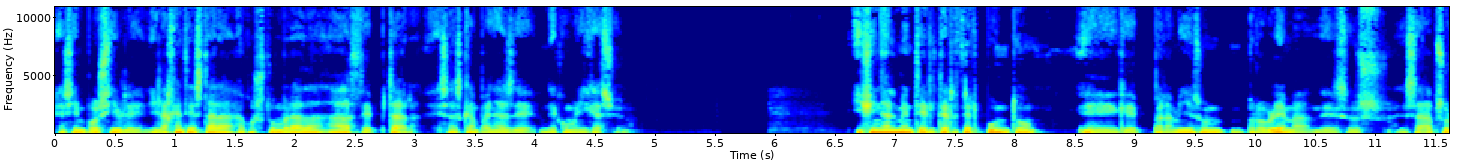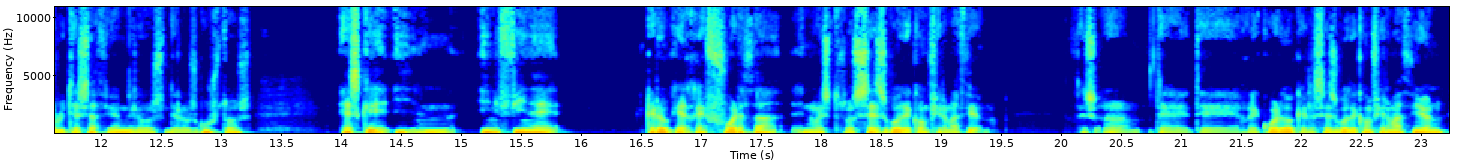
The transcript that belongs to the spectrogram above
es, imposible. Y la gente estará acostumbrada a aceptar esas campañas de, comunicación. Y finalmente el tercer punto, eh, que para mí es un problema de esa absolutización de los, de los gustos, es que, in fine, creo que refuerza nuestro sesgo de confirmación. te, te recuerdo que el sesgo de confirmación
